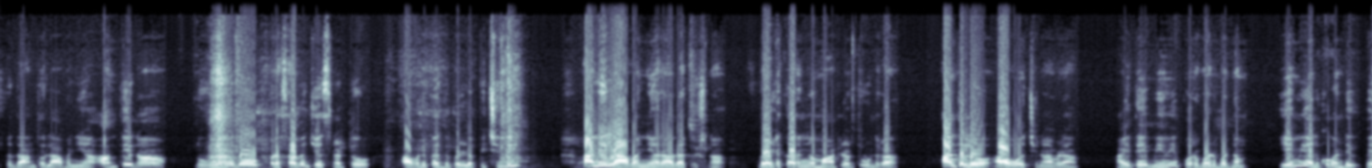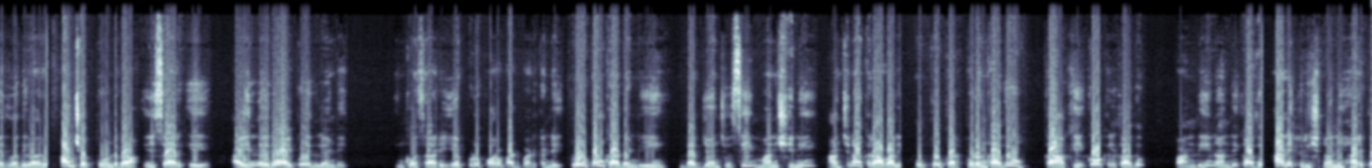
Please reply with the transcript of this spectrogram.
ఇక దాంతో లావణ్య అంతేనా? నువ్వు ఏదో ప్రసాదం చేసినట్టు అవని పెద్ద పెళ్ళప్పించింది అని లావణ్య రాధాకృష్ణ వేటకారంగా మాట్లాడుతూ ఉండగా అంతలో ఆ వచ్చిన ఆవిడ అయితే మేమే పొరపాటు పడ్డాం. ఏమీ అనుకోకండి వేదవతి గారు అని చెప్తూ ఉండగా ఈసారికి అయింది ఏదో అయిపోయిందిలేండి. ఇంకోసారి ఎప్పుడు పొరపాటు పడకండి. రూపం కాదండి. దర్జాన్ని చూసి మనిషిని అంచనాకు రావాలి. ఉప్పు కర్పూరం కాదు కాకి కోకిలు కాదు పంది నంది కాదు అని కృష్ణ నిహారిక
